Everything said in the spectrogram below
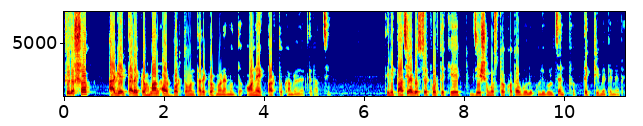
প্রিয় দর্শক, আগের তারেক রহমান আর বর্তমান তারেক রহমানের মধ্যে অনেক পার্থক্য আমরা দেখতে পাচ্ছি। তিনি পাঁচই আগস্টের পর থেকে যে সমস্ত কথাগুলি বলছেন প্রত্যেকটি মেপে মেপে,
